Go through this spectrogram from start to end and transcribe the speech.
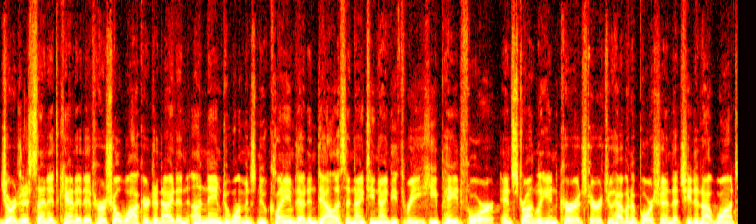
Georgia Senate candidate Herschel Walker denied an unnamed woman's new claim that in Dallas in 1993 he paid for and strongly encouraged her to have an abortion that she did not want.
